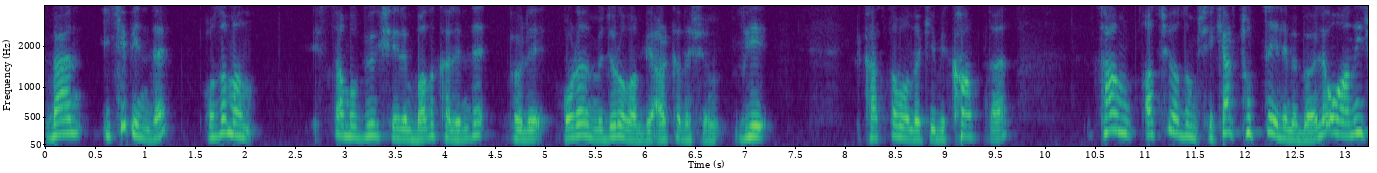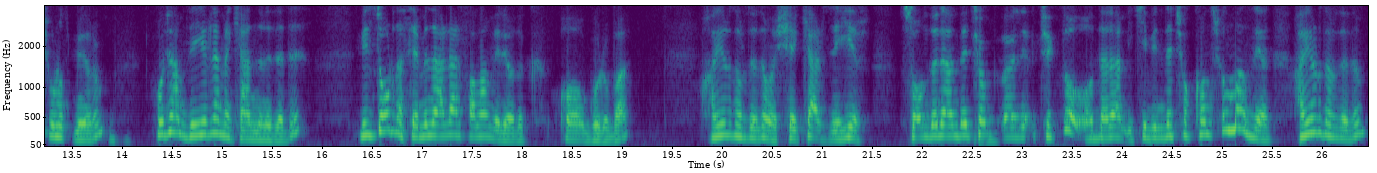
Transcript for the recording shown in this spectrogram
Ben 2000'de o zaman İstanbul Büyükşehir'in Balıkhali'nde böyle orada müdür olan bir arkadaşım bir Kastamonu'daki bir kampta tam atıyordum şeker tuttu elimi böyle. O anı hiç unutmuyorum. Hocam zehirleme kendini dedi. Biz de orada seminerler falan veriyorduk o gruba. Hayırdır dedim ama şeker, zehir. Son dönemde çok öyle çıktı. O dönem 2000'de çok konuşulmazdı yani. Hayırdır dedim.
